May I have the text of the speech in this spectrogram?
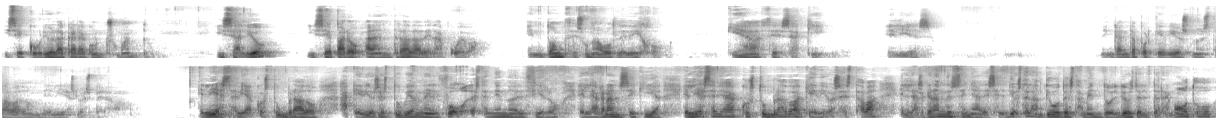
y se cubrió la cara con su manto. Y salió y se paró a la entrada de la cueva. Entonces una voz le dijo, ¿qué haces aquí, Elías? Me encanta porque Dios no estaba donde Elías lo esperaba. Elías se había acostumbrado a que Dios estuviera en el fuego descendiendo del cielo, en la gran sequía. Elías se había acostumbrado a que Dios estaba en las grandes señales, el Dios del Antiguo Testamento, el Dios del terremoto,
